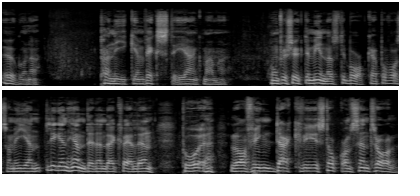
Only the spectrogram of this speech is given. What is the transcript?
ögonen. Paniken växte i ankmamman. Hon försökte minnas tillbaka på vad som egentligen hände den där kvällen på eh, Laughing Duck vid Stockholms central.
